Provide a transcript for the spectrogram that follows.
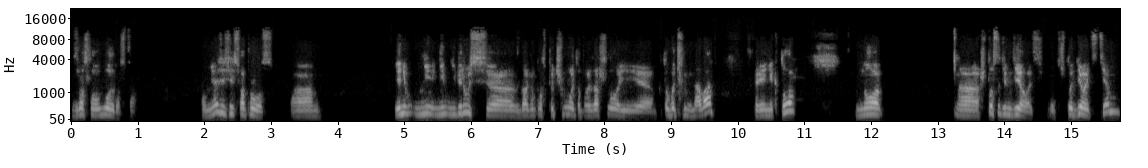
взрослого возраста. У меня здесь есть вопрос. Э, я не, не, не берусь э, задавать вопрос, почему это произошло и кто в этом виноват. Скорее, никто. Но э, что с этим делать? Вот что делать с тем,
